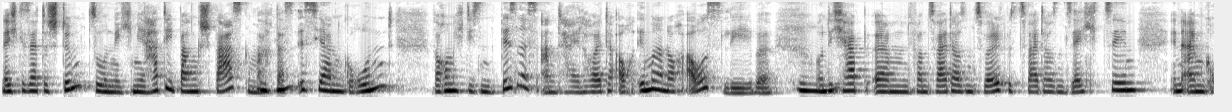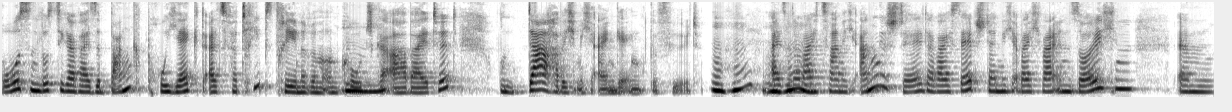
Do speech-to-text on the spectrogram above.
ich gesagt, das stimmt so nicht. Mir hat die Bank Spaß gemacht. Das ist ja ein Grund, warum ich diesen Businessanteil heute auch immer noch auslebe. Und ich habe ähm, von 2012 bis 2016 in einem großen, lustigerweise Bankprojekt als Vertriebstrainerin und Coach gearbeitet. Und da habe ich mich eingeengt gefühlt. also da war ich zwar nicht angestellt, da war ich selbstständig, aber ich war in solchen ähm,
